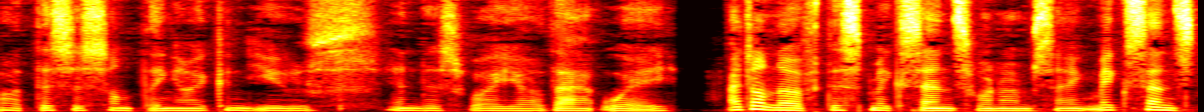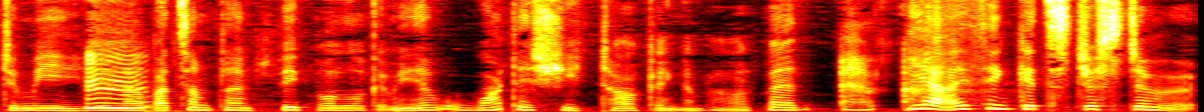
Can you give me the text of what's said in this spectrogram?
oh, this is something I can use in this way or that way. I don't know if this makes sense what I'm saying. Makes sense to me, mm-hmm. you know, mm-hmm. but sometimes people look at me, what is she talking about? But yeah, I think it's just a,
